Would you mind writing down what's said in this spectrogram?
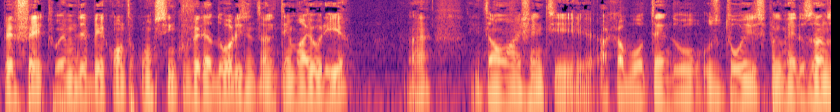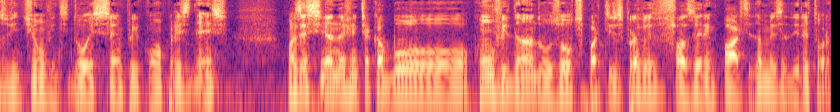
Perfeito. O MDB conta com cinco vereadores, então ele tem maioria, né? Então a gente acabou tendo os dois primeiros anos, 21, 22, sempre com a presidência. Mas esse ano a gente acabou convidando os outros partidos para fazerem parte da mesa diretora.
